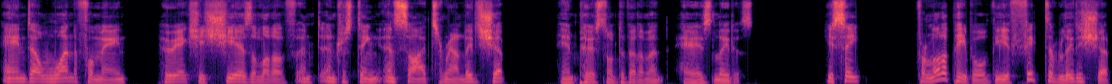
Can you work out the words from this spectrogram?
and a wonderful man who actually shares a lot of interesting insights around leadership and personal development as leaders. You see, for a lot of people, the effective leadership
